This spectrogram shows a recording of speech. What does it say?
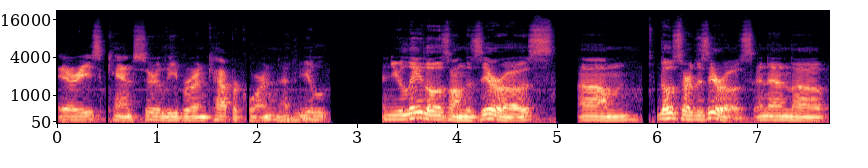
Aries, Cancer, Libra, and Capricorn. Mhm. If you and you lay those on the zeros, um, those are the zeros. And then uh,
